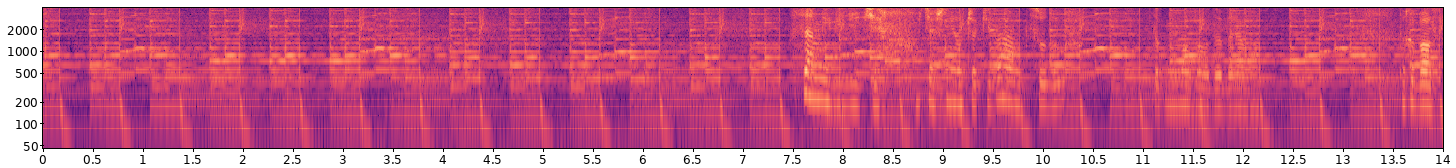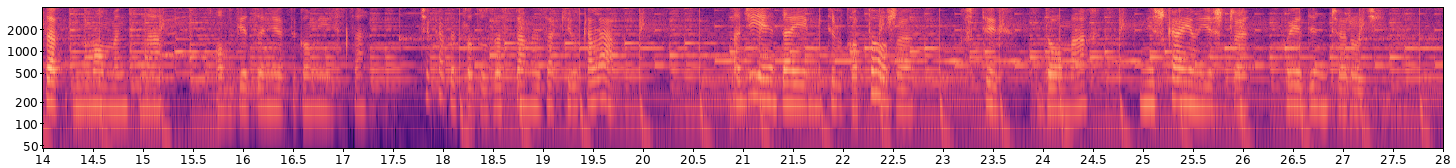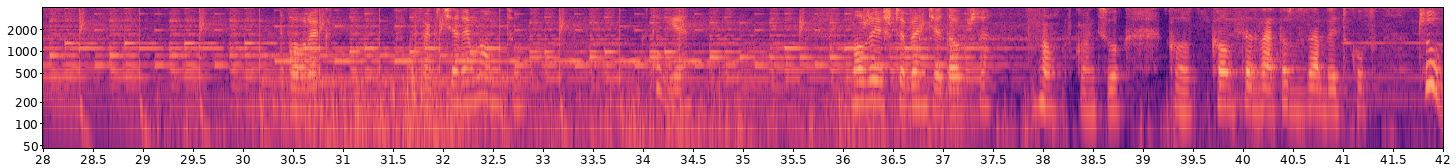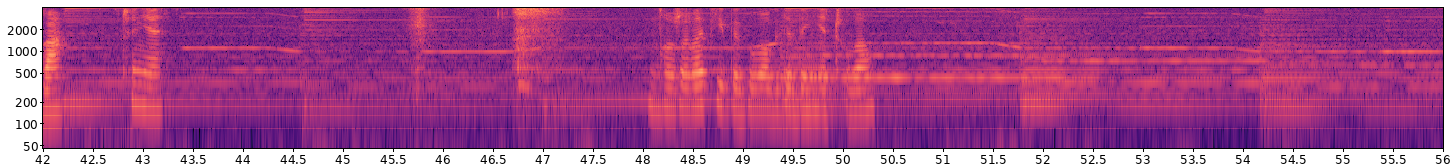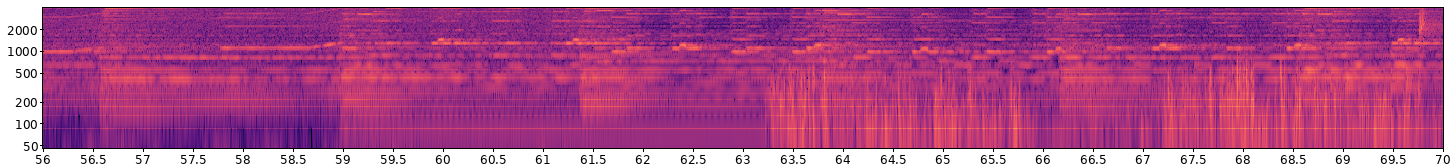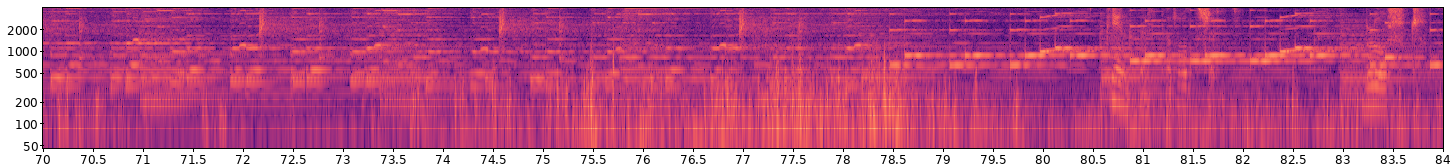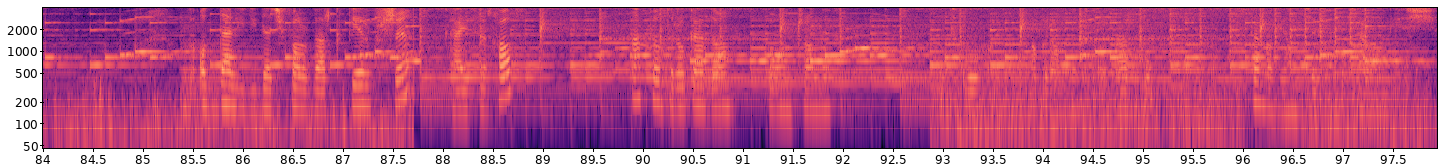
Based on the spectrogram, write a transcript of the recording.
Sami widzicie, chociaż nie oczekiwałam cudów, mowa odebrała. To chyba ostatni moment na odwiedzenie tego miejsca. Ciekawe, co tu zastanę za kilka lat. Nadzieję daje mi tylko to, że w tych domach mieszkają jeszcze pojedyncze rodziny. Dworek w trakcie remontu. Kto wie? Może jeszcze będzie dobrze. No, w końcu ko- konserwator zabytków czuwa, czy nie? Może lepiej by było, gdyby nie czuwał. piękny staro drzew. Bluszcz. W oddali widać folwark pierwszy, Kaiserhof, a to droga do połączonych dwóch ogromnych folwarków stanowiących całą wieś.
